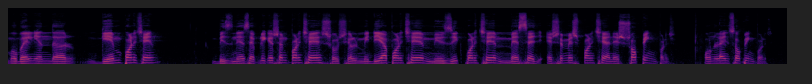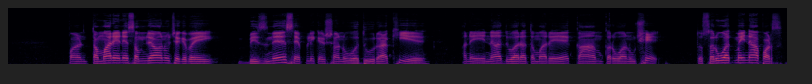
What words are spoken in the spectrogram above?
મોબાઈલની અંદર ગેમ પણ છે. બિઝનેસ એપ્લિકેશન પણ છે, સોશિયલ મીડિયા પણ છે, મ્યુઝિક પણ છે, મેસેજ, એસએમએસ પણ છે અને શોપિંગ પણ છે. ઓનલાઈન શોપિંગ પણ છે. પણ તમારે એને સમજાવવાનું છે કે ભાઈ, બિઝનેસ એપ્લિકેશન વધુ રાખીએ અને એના દ્વારા તમારે કામ કરવાનું છે, તો શરૂઆતમાં ના પાડશે.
